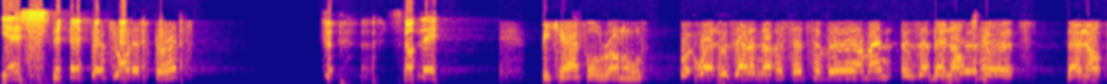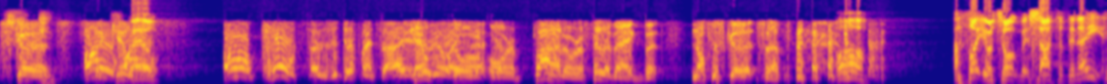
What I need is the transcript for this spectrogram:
Yes. Don't you wear skirts? Sorry. Be careful, Ronald. What, what, is that another sensitive of man? Is that, They're not what it is? skirts. They're not skirts. Oh, They're kilts. Oh, well, Oh, kilts. Oh, there's a difference. I didn't kilts realize or, that. yeah. or a plaid or a filibeg, but not a skirt, sir. oh, I thought you were talking about Saturday night.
